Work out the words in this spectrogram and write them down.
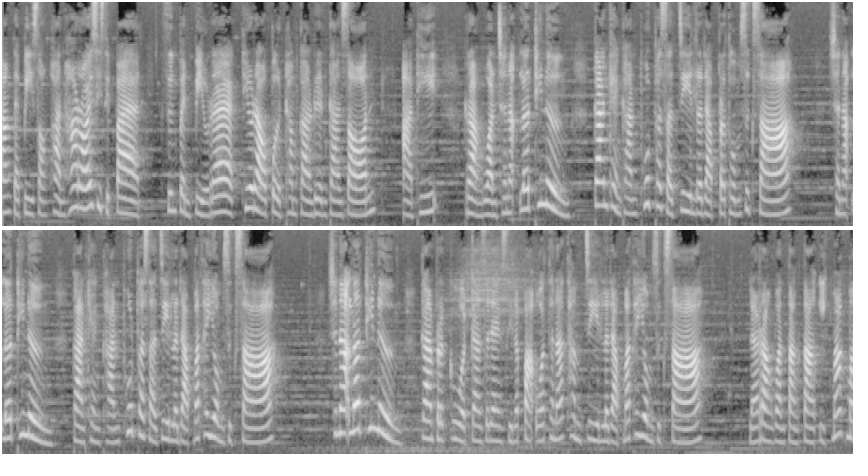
ตั้งแต่ปี 2548 ซึ่งเป็นปีแรกที่เราเปิดทำการเรียนการสอน อาทิ รางวัลชนะเลิศที่ 1 การแข่งขันพูดภาษาจีนระดับประถมศึกษา ชนะเลิศที่ 1 การแข่งขันพูดภาษาจีนระดับมัธยมศึกษา ชนะเลิศที่ 1 การประกวดการแสดงศิลปะวัฒนธรรมจีนระดับมัธยมศึกษา และรางวัลต่างๆ อีกมากม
